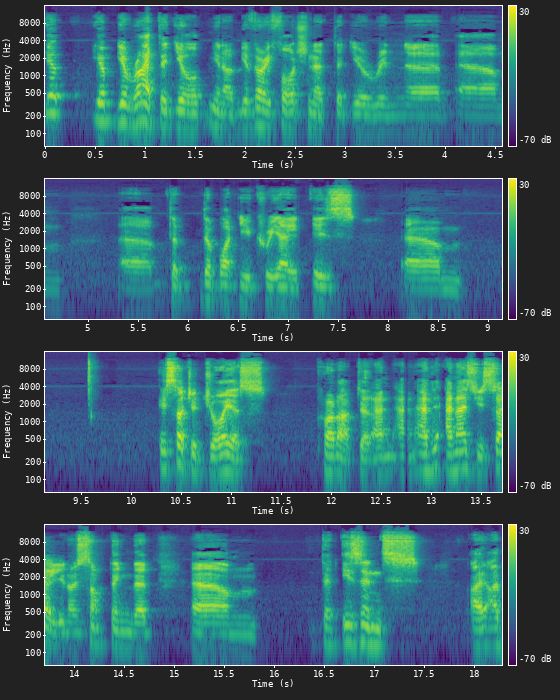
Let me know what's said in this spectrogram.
You're, you're, you're right that you're you know you're very fortunate that you're in uh, um, uh, that what you create is um, is such a joyous product and, and and and as you say you know something that um, that isn't. I,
